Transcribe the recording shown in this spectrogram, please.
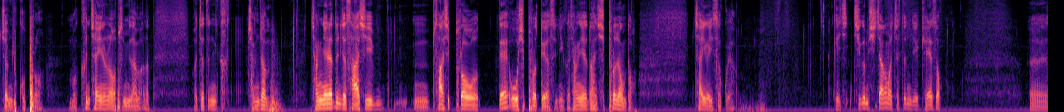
5.69%뭐 큰 차이는 없습니다만은 어쨌든 점점 작년에도 이제 40, 음, 40%대 50%대였으니까 작년에도 한 10% 정도 차이가 있었고요. 그 지금 시장은 어쨌든 이제 계속 어,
